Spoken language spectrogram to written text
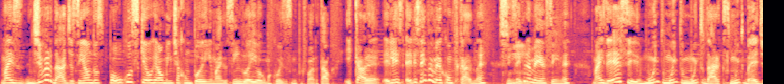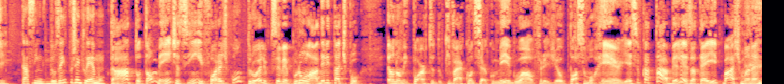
mas de verdade, assim, é um dos poucos que eu realmente acompanho mais, assim, leio alguma coisa assim por fora e tal. E, cara, ele, ele sempre é meio complicado, né? Sim. Sempre é meio assim, né? Mas esse, muito, muito, muito darks, muito bad. Tá assim, 200% emo. Tá, totalmente, assim, e fora de controle. Porque você vê, por um lado, ele tá tipo. Eu não me importo do que vai acontecer comigo, Alfred. Eu posso morrer. E aí você fica, tá, beleza, até aí, Batman, né?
